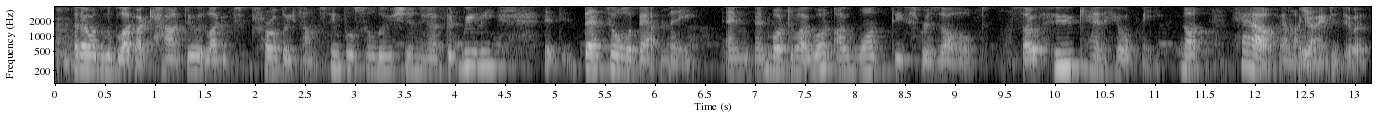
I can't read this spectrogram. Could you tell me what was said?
Mm. I don't want to look like I can't do it, like it's probably some simple solution, you know. But really, it, that's all about me. And, and what do I want? I want this resolved. Mm. So, who can help me? Not how am I Yes. going to do it,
